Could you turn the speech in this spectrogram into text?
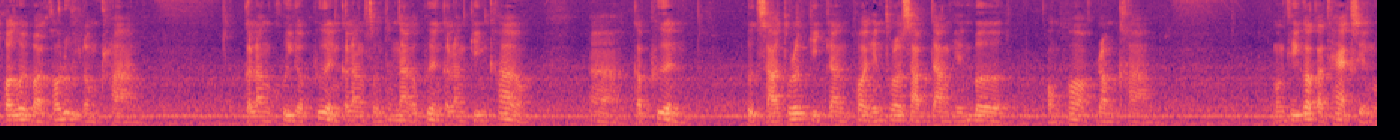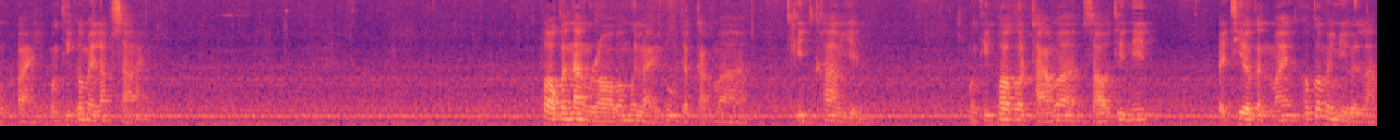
พอโทรบ่อยเขารู้สึกลำคาญกำลังคุยกับเพื่อนกำลังสนทนากับเพื่อนกำลังกินข้าวกับเพื่อนปรึกษาธุรกิจกันพอเห็นโทรศัพท์ดังเห็นเบอร์ของพ่อรำคาญ บางทีก็กระแทกเสียงลงไป บางทีก็ไม่รับสาย พ่อก็นั่งรอว่าเมื่อไหร่ลูกจะกลับมากินข้าวเย็น บางทีพ่อก็ถามว่าเสาร์ที่นี้ไปเที่ยวกันไหม เขาก็ไม่มีเวลา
